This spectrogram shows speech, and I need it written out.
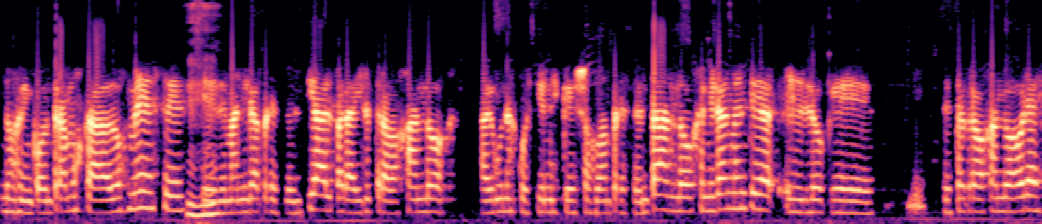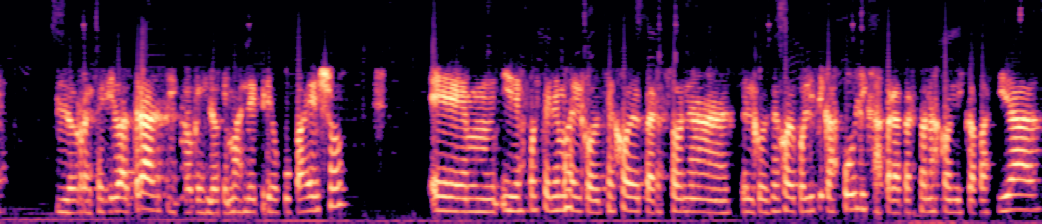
nos encontramos cada dos meses eh, de manera presencial para ir trabajando algunas cuestiones que ellos van presentando. Generalmente eh, lo que se está trabajando ahora es lo referido a tránsito, que es lo que más le preocupa a ellos. Em, y después tenemos el Consejo de Personas, el Consejo de Políticas Públicas para Personas con Discapacidad,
